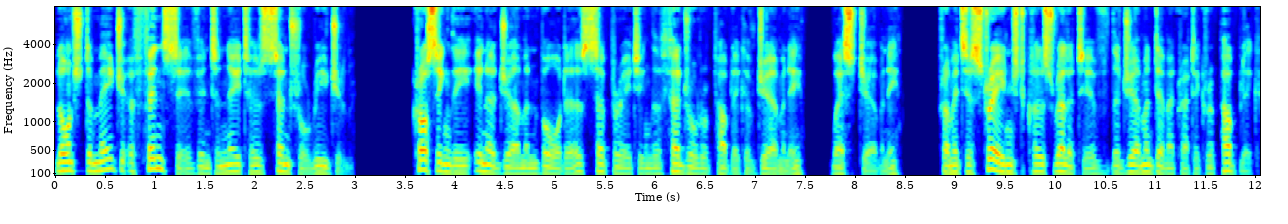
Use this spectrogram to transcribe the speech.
launched a major offensive into NATO's central region, crossing the inner German border separating the Federal Republic of Germany, West Germany, from its estranged close relative, the German Democratic Republic,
